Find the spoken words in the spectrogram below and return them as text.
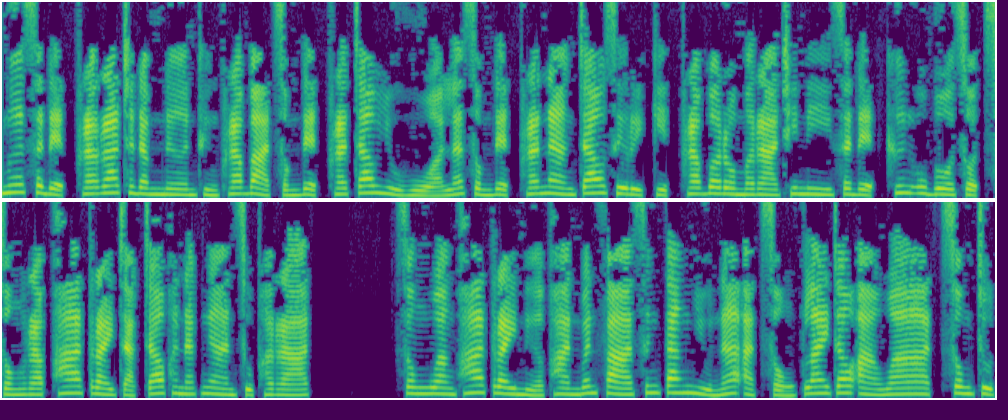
เมื่อเสด็จพระราชดำเนินถึงพระบาทสมเด็จพระเจ้าอยู่หัว และสมเด็จพระนางเจ้าสิริกิติ์พระบรมราชินีเสด็จขึ้นอุโบสถทรงรับผ้าไตรจากเจ้าพนักงานสุภรัต ทรงวางผ้าไตรเหนือพานแว่นฟ้าซึ่งตั้งอยู่หน้าอัดสงใกล้เจ้าอาวาส ทรงจุด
